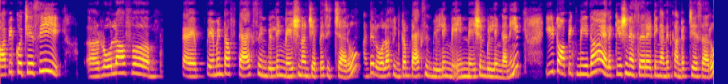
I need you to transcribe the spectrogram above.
టాపిక్ వచ్చేసి role of payment of tax in building nation అని చెప్పేసి ఇచ్చారు. అంటే role of income tax in building in nation building అని. ఈ టాపిక్ మీద ఎలక్యూషన్ ఎస్ఏ రైటింగ్ అనేది కండక్ట్ చేశారు.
